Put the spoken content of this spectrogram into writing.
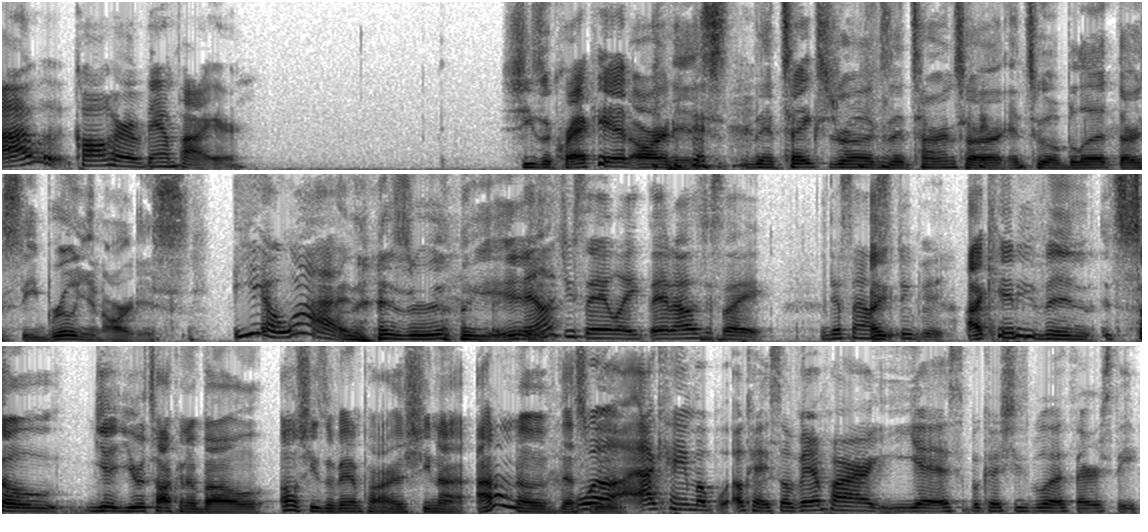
I would call her a vampire. she's a crackhead artist that takes drugs that turns her into a bloodthirsty brilliant artist Yeah, why? that's really it now that you say it like that, I was just like, this sounds I- stupid. I can't even. So yeah, you're talking about. Oh, she's a vampire. Is she not? I don't know if that's. Well, what, I came up with okay, so vampire, yes, because she's bloodthirsty.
